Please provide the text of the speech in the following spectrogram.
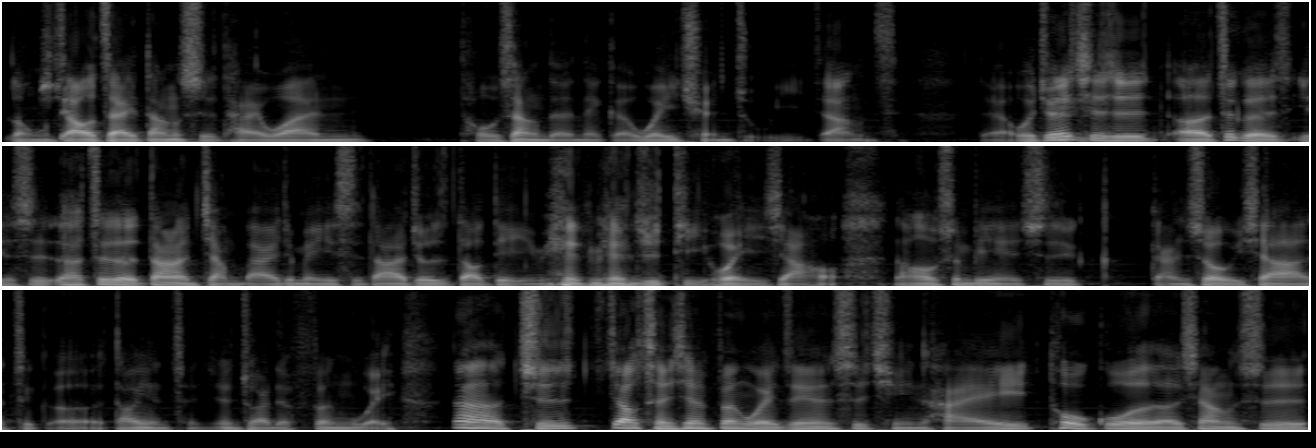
笼罩在当时台湾头上的那个威权主义这样子。对啊，我觉得其实呃，这个也是呃，这个当然讲白就没意思，大家就是到电影院里面去体会一下哈，然后顺便也是感受一下这个导演呈现出来的氛围。那其实要呈现氛围这件事情，还透过了像是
